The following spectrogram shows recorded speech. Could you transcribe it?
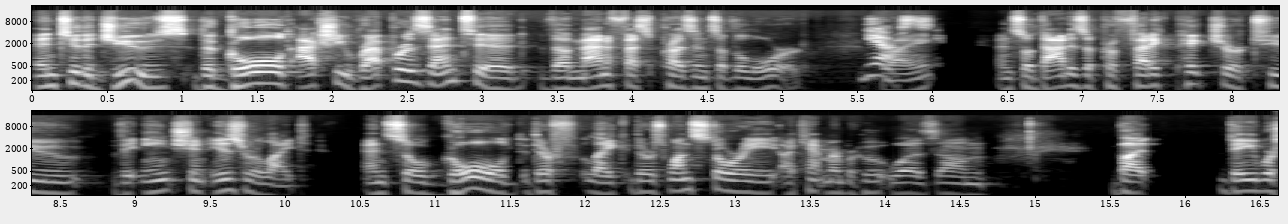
And to the Jews, the gold actually represented the manifest presence of the Lord, Yes. right? And so that is a prophetic picture to the ancient Israelite. And so gold, they're like there's one story, I can't remember who it was, um, but they were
